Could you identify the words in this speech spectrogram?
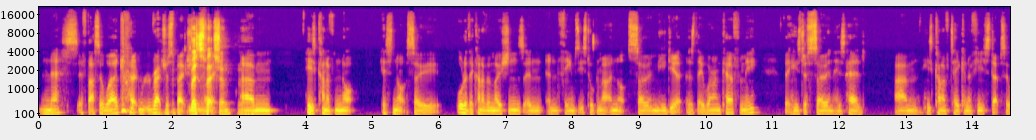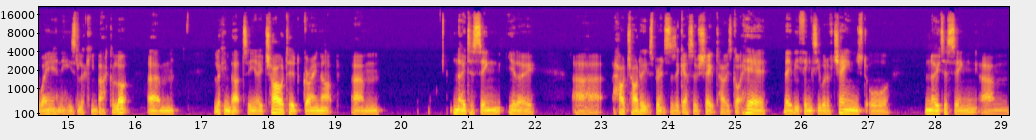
ness, if that's a word, like retrospection. Retrospection. Mm. um, he's kind of not it's not so all of the kind of emotions and, and themes he's talking about are not so immediate as they were on care for me that he's just so in his head um, he's kind of taken a few steps away and he's looking back a lot Um, looking back to you know childhood, growing up, um, noticing you know uh, how childhood experiences, I guess, have shaped how he's got here. Maybe things he would have changed, or noticing, um,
